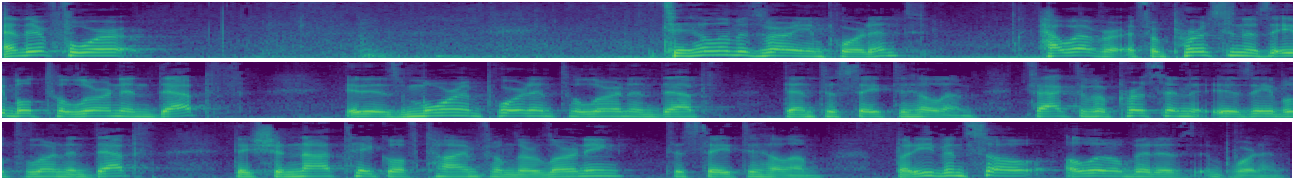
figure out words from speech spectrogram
And therefore, Tehillim is very important. However, if a person is able to learn in depth, it is more important to learn in depth than to say Tehillim. In fact, if a person is able to learn in depth, they should not take off time from their learning to say Tehillim. But even so, a little bit is important.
